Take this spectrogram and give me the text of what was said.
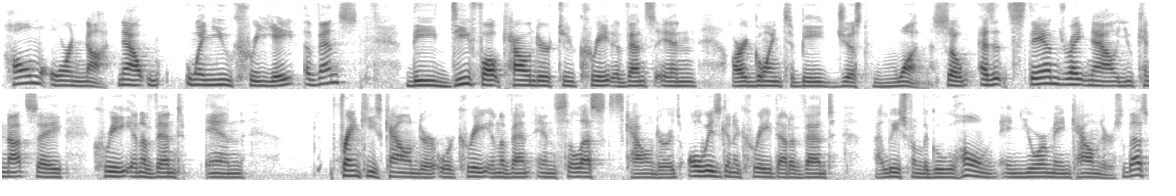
Home or not. Now, when you create events, the default calendar to create events in are going to be just one. So as it stands right now, you cannot say create an event in Frankie's calendar or create an event in Celeste's calendar. It's always going to create that event, at least from the Google Home, in your main calendar. So that's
